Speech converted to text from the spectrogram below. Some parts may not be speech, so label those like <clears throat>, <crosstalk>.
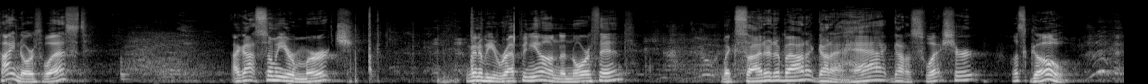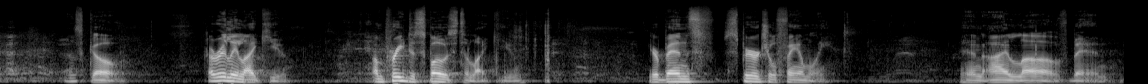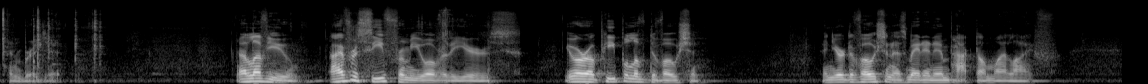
Hi, Northwest. I got some of your merch. I'm going to be repping you on the north end. I'm excited about it. Got a hat, got a sweatshirt. Let's go. Let's go. I really like you. I'm predisposed to like you. You're Ben's spiritual family. And I love Ben and Bridget. I love you. I've received from you over the years. You are a people of devotion, and your devotion has made an impact on my life.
